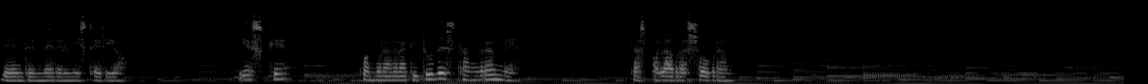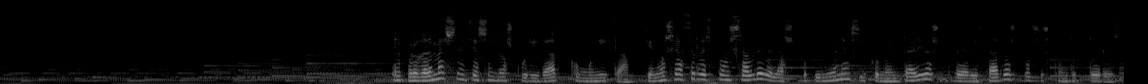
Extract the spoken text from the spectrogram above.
de entender el misterio. Y es que cuando la gratitud es tan grande, las palabras sobran. El programa Esencias en la Oscuridad comunica que no se hace responsable de las opiniones y comentarios realizados por sus conductores,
